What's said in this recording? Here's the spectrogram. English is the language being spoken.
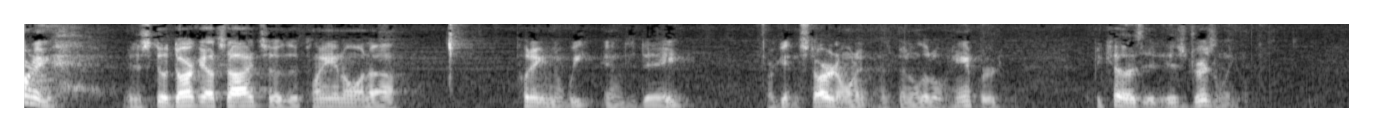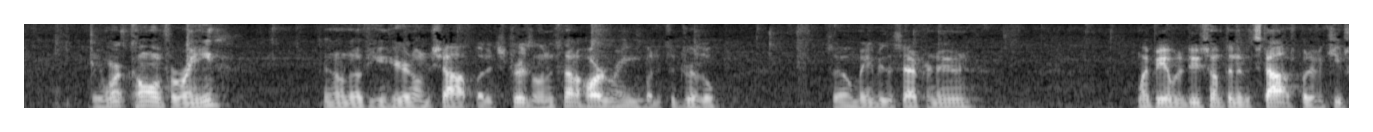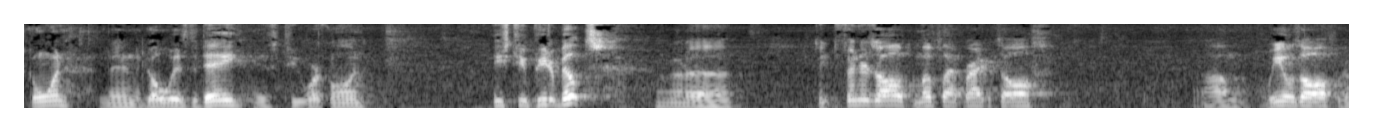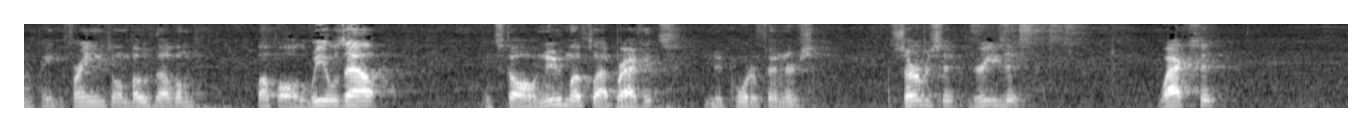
Morning. It is still dark outside, so the plan on uh, putting the wheat in today or getting started on it has been a little hampered because it is drizzling. They weren't calling for rain. I don't know if you can hear it on the shop, but it's drizzling. It's not a hard rain, but it's a drizzle. So maybe this afternoon might be able to do something if it stops, but if it keeps going, then the goal is today is to work on these two Peterbilts. We're gonna take the fenders off, the mud flap brackets off, um, wheels off. We're gonna paint the frames on both of them, buff all the wheels out, install new mud flap brackets, new quarter fenders, service it, grease it, wax it,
